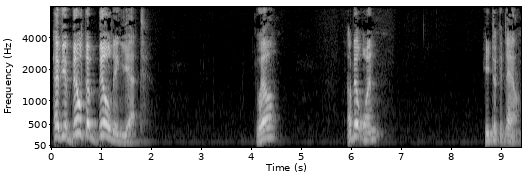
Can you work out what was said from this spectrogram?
Have you built a building yet? Well, I built one. He took it down.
